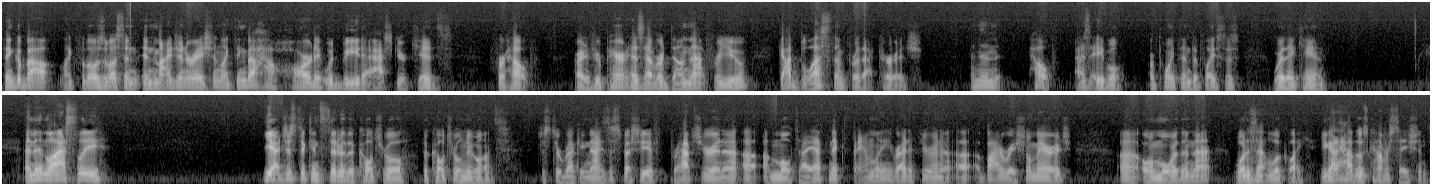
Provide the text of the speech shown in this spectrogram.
Think about, like for those of us in, in my generation, like think about how hard it would be to ask your kids for help Right? If your parent has ever done that for you, God bless them for that courage. And then help as able or point them to places where they can. And then lastly, yeah, just to consider the cultural, the cultural nuance, just to recognize, especially if perhaps you're in a, a multi-ethnic family, right? If you're in a, a biracial marriage uh, or more than that, what does that look like? You got to have those conversations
